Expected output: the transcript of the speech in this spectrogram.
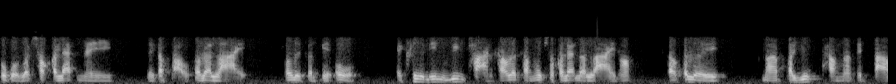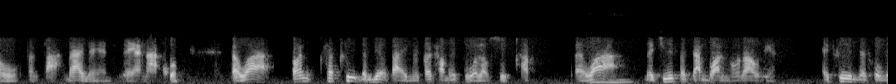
ปรากฏว่าช็อกโกแลตในในกระเป๋าเขาละลายเขาเลยสังเกตโอ้ไอ้คลื่นนี้มันวิ่งผ่านเขาแล้วทำให้ช็อกโกแลตละลายเนาะเขาก็เลยมาประยุกต์ทำมาเป็นเตาต่างๆ ได้ในในอนาคต แต่ว่าตอนถ้าคลื่นมันเยอะไปมันก็ทำให้ตัวเราสุกครับ แต่ว่าในชีวิตประจำวันของเราเนี่ยไอ้คลื่นไมโครเว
